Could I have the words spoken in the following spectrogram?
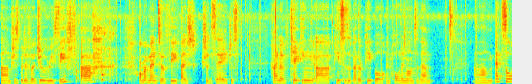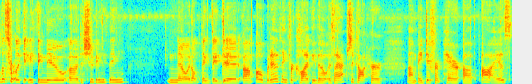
Um, she's a bit of a jewelry thief, uh, or memento thief, I should say, just kind of taking uh, pieces of other people and holding on to them. Um, Etzel doesn't really get anything new. Uh, does she get anything? No, I don't think they did. Um, oh, but another thing for Calliope, though, is I actually got her um, a different pair of eyes.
